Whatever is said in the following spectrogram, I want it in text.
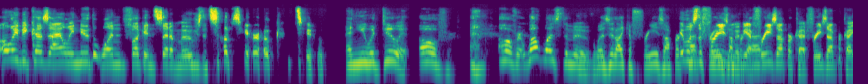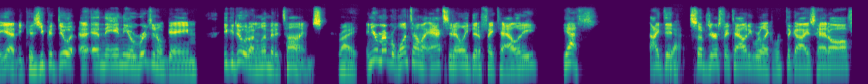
only because I only knew the one fucking set of moves that Sub Zero could do. And you would do it over and over. What was the move? Was it like a freeze uppercut? It was the freeze, move, yeah, freeze uppercut, freeze uppercut, yeah, because you could do it uh, in the in the original game. You could do it unlimited times. Right. And you remember one time I accidentally did a fatality. Yes. I did Yeah. Sub Zero's fatality where like ripped the guy's head off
